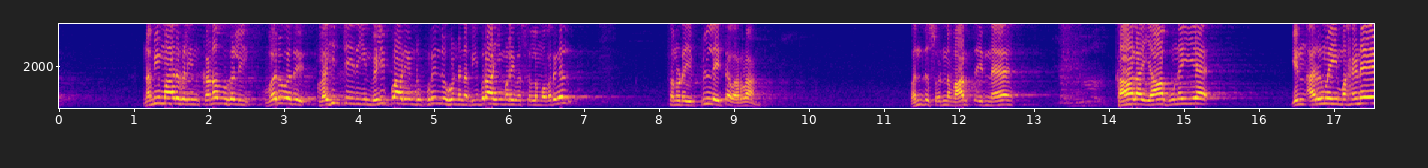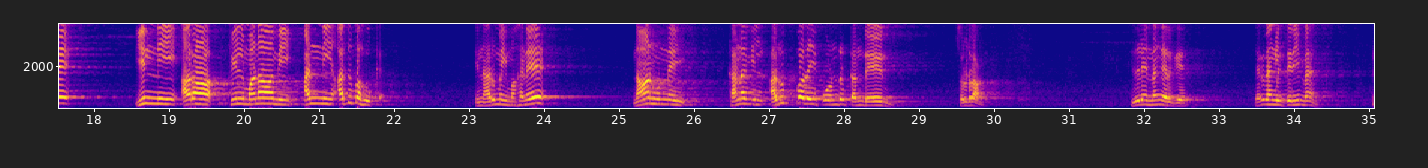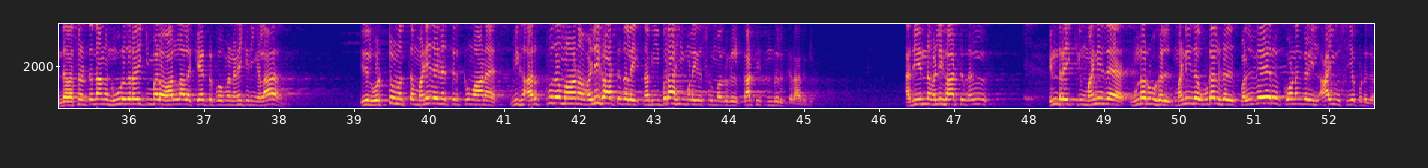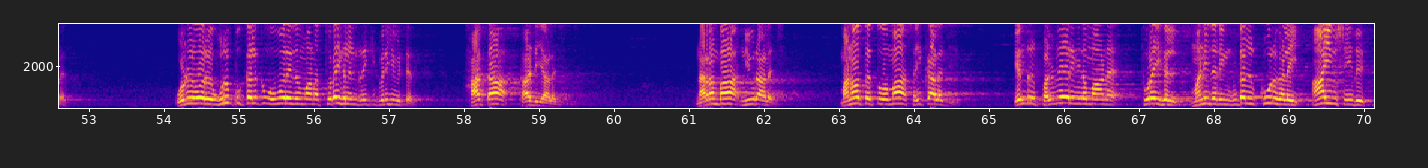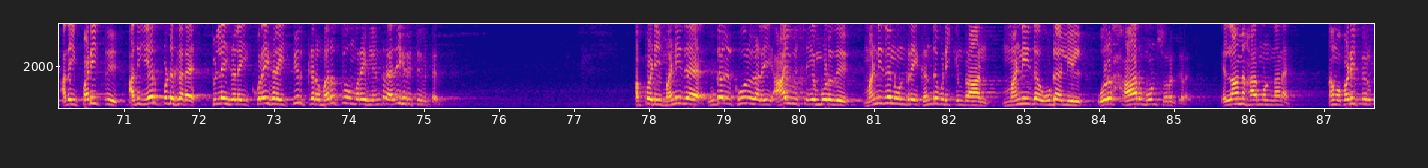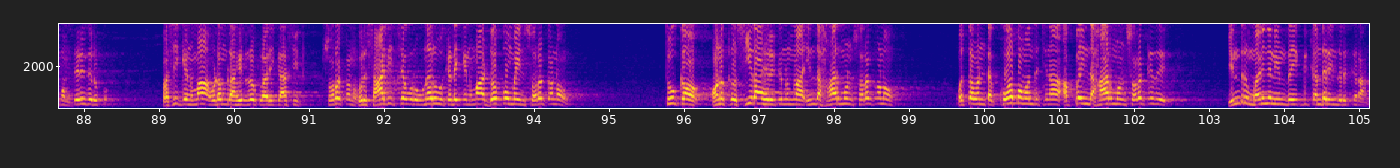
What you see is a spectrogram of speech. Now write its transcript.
நபிமார்களின் கனவுகளில் வருவது வகிச்செய்தியின் வெளிப்பாடு என்று புரிந்து கொண்ட நபி இப்ராஹிம் அலைவாஸ்லம் அவர்கள் தன்னுடைய பிள்ளைகிட்ட வர்றாங்க. வந்து சொன்ன வார்த்தை என்ன? கால யா புனைய என் அருமை மகனே இன்னி அரா ஃபில் மனாமி அன்னி அது பகுக்க என் அருமை மகனே நான் உன்னை கனவில் அறுப்பதை போன்று கண்டேன். சொல்றான் இதுல என்னங்க இருக்கு? எங்களுக்கு தெரியுமே. இந்த வசனத்தை தாங்க நூறு தடவைக்கு மேல வாழ்நாள கேட்டிருப்போம் நினைக்கிறீங்களா? இதில் ஒட்டுமொத்த மனித இனத்திற்குமான மிக அற்புதமான வழிகாட்டுதலை நபி இப்ராஹிம் அலையாஸ்லம் அவர்கள் காட்டி தந்திருக்கிறார்கள். அது என்ன வழிகாட்டுதல்? இன்றைக்கு மனித உணர்வுகள் மனித உடல்கள் பல்வேறு கோணங்களில் ஆய்வு செய்யப்படுகிறது. ஒவ்வொரு உறுப்புகளுக்கு ஒவ்வொரு விதமான துறைகள் இன்றைக்கு பெருகிவிட்டது. ஹார்ட்டா கார்டியாலஜி நரம்பா நியூராலஜி மனோதத்துவமா சைக்காலஜி என்று பல்வேறு விதமான துறைகள் மனிதனின் உடல் கூறுகளை ஆய்வு செய்து அதை படித்து அதில் ஏற்படுகிற பிள்ளைகளை குறைகளை தீர்க்கிற மருத்துவ முறைகள் என்று அதிகரித்து விட்டது. அப்படி மனித உடல் கூறுகளை ஆய்வு செய்யும் பொழுது மனிதன் ஒன்றை கண்டுபிடிக்கின்றான் மனித உடலில் ஒரு ஹார்மோன் சுரக்கிறது. எல்லாமே ஹார்மோன் தானே? நம்ம படித்திருப்போம் தெரிந்திருப்போம். பசிக்கணுமா உடம்புல ஹைட்ரோகுளாரிக் ஆசிட் சுரக்கணும். ஒரு சாதிச்ச ஒரு உணர்வு கிடைக்கணுமா? டோப்போமைன் சுரக்கணும். தூக்கம் உனக்கு சீராக இருக்கணும்னா இந்த ஹார்மோன் சுரக்கணும். ஒத்தவன்கிட்ட கோபம் வந்துச்சுன்னா அப்ப இந்த ஹார்மோன் சுரக்குது என்று மனிதன் இன்றைக்கு கண்டறிந்திருக்கிறான்.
